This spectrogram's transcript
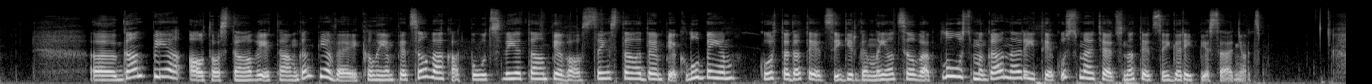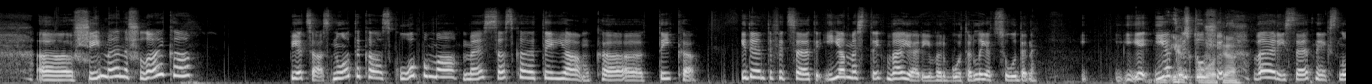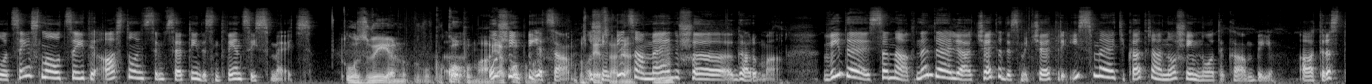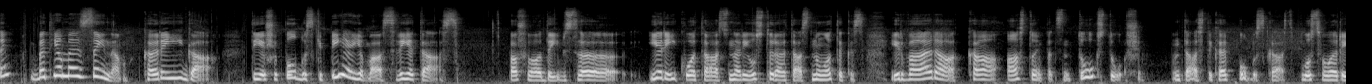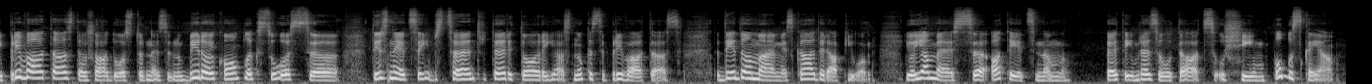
Gan pie autostāvvietām, gan pie veikaliem, pie cilvēku atpūtas vietām, pie valsts iestādēm, pie klubiem, kur tad attiecīgi ir gan liela cilvēku plūsma, gan arī tiek uzsmēķēts un attiecīgi arī piesārņots. Uh, šī mēneša laikā piecās notekās kopumā mēs saskaitījām, ka tika identificēti, iemesti vai arī varbūt ar lietas ūdeni iekrituši, vai arī sētnieks locis ieslaucīti 871 izsmēķis. Uz vienu kopumā. Uz šīm piecām, uz, uz piecām, šīm piecām jā. mēneša mm. garumā. Vidēji sanāk nedēļā 44 izsmēķi katrā no šīm notekām bija atrasti, bet ja mēs zinām, ka Rīgā tieši publiski pieejamās vietās pašvaldības uh, ierīkotās un arī uzturētās notekas ir vairāk kā 18,000. Un tās tikai publiskās, plus vēl arī privātās, dažādos, tur nezinu, biroju kompleksos, uh, tirsniecības centru teritorijās, nu, kas ir privātās. Tad iedomājamies, kāda ir apjoma. Jo, ja mēs attiecinam pētījuma rezultāts uz šīm publiskajām,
